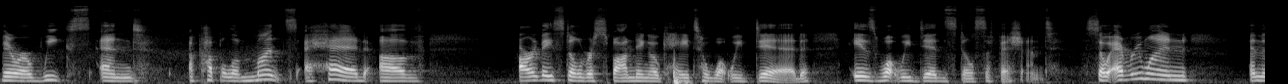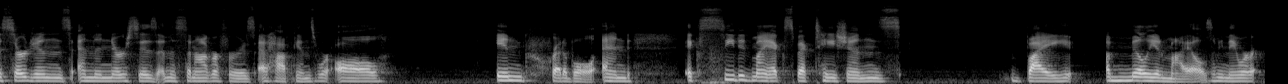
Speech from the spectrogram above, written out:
there are weeks and a couple of months ahead of are they still responding okay to what we did? Is what we did still sufficient? So everyone and the surgeons and the nurses and the sonographers at Hopkins were all incredible and exceeded my expectations by a million miles. I mean, they were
